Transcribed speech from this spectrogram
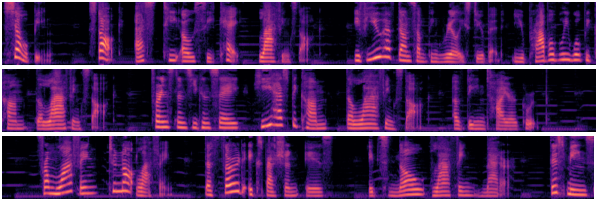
笑柄 stock, S T O C K, laughing stock. If you have done something really stupid, you probably will become the laughing stock. For instance, you can say, he has become the laughing stock of the entire group. From laughing to not laughing, the third expression is, it's no laughing matter. This means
